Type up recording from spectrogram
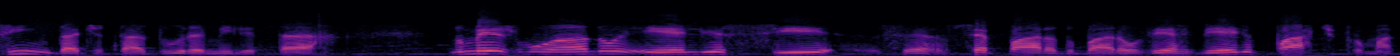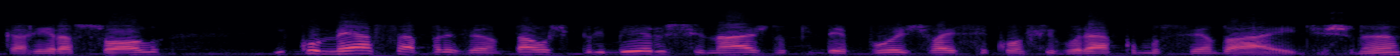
fim da ditadura militar. No mesmo ano ele se separa do Barão Vermelho, parte para uma carreira solo e começa a apresentar os primeiros sinais do que depois vai se configurar como sendo a AIDS, né?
